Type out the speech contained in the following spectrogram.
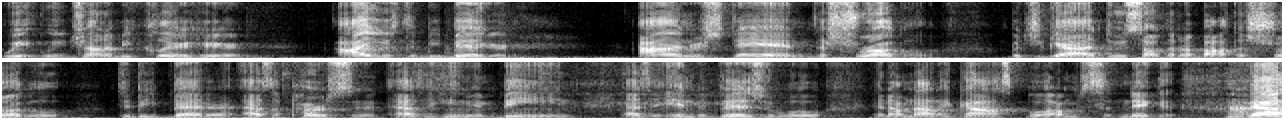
we we trying to be clear here. I used to be bigger. I understand the struggle, but you gotta do something about the struggle to be better as a person, as a human being, as an individual. And I'm not a gospel. I'm just a nigga. Now,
